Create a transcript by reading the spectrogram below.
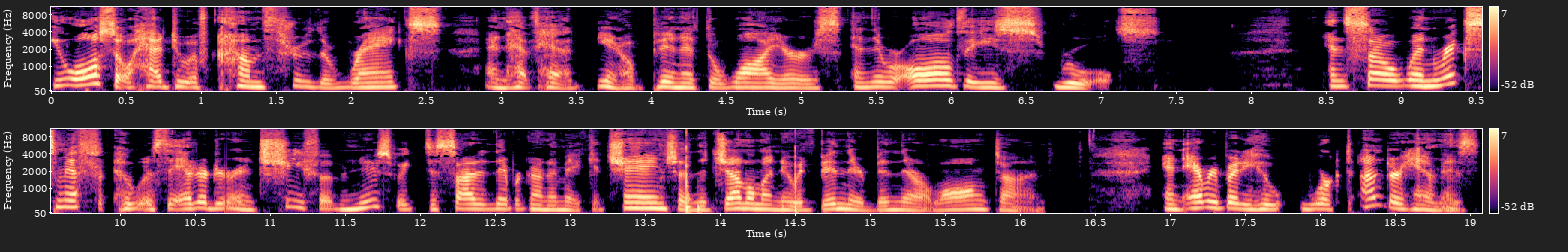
you also had to have come through the ranks and have had, you know, been at the wires. And there were all these rules. And so when Rick Smith, who was the editor in chief of Newsweek, decided they were going to make a change, and the gentleman who had been there, been there a long time, and everybody who worked under him, his,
